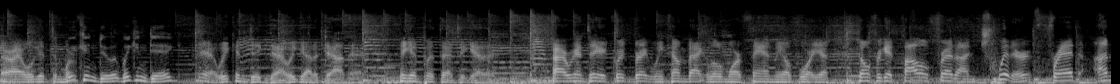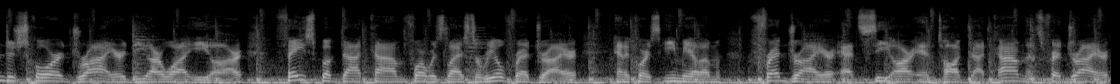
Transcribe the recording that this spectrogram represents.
All right, we'll get to more. We can do it. We can dig. Yeah, we can dig that. We got it down there. We can put that together. All right, we're going to take a quick break. When we come back, a little more fan mail for you. Don't forget, follow Fred on Twitter, Fred underscore Dryer, D R Y E R, Facebook.com forward slash The Real Fred Dryer, and of course, email him, Fred Dryer at CRNTalk.com. That's Fred Dryer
